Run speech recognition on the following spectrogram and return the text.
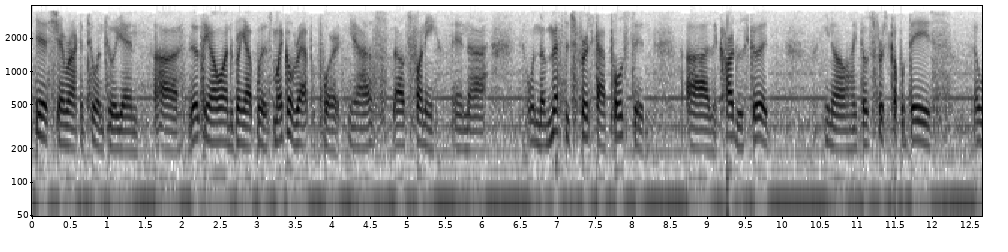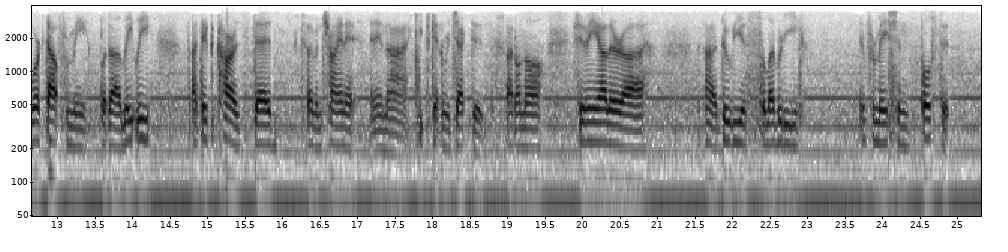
Yeah, Shamrock at 2 and 2 again. Uh, the other thing I wanted to bring up was Michael Rapaport. Yeah, that was, that was funny. And uh, when the message first got posted, uh, the card was good. You know, like those first couple days, it worked out for me. But uh, lately, I think the card's dead because I've been trying it and uh, it keeps getting rejected. So I don't know if you have any other uh, uh, dubious celebrity information, post it.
